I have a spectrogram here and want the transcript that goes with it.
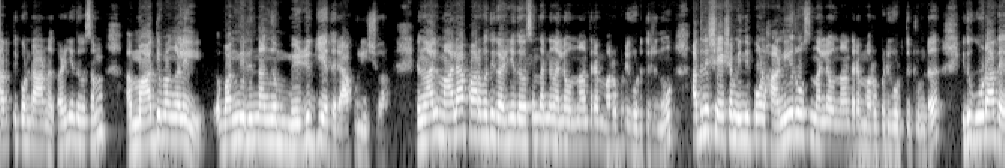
നടത്തിക്കൊണ്ടാണ് കഴിഞ്ഞ ദിവസം മാധ്യമങ്ങളിൽ വന്നിരുന്ന് അങ്ങ് മെഴുകിയത് രാഹുൽ ഈശ്വർ. എന്നാൽ മാലാ പാർവതി കഴിഞ്ഞ ദിവസം തന്നെ നല്ല ഒന്നാം തരം മറുപടി കൊടുത്തിരുന്നു. അതിനുശേഷം ഇന്നിപ്പോൾ ഹണി റോസ് നല്ല ഒന്നാം തരം മറുപടി കൊടുത്തിട്ടുണ്ട്. ഇതുകൂടാതെ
